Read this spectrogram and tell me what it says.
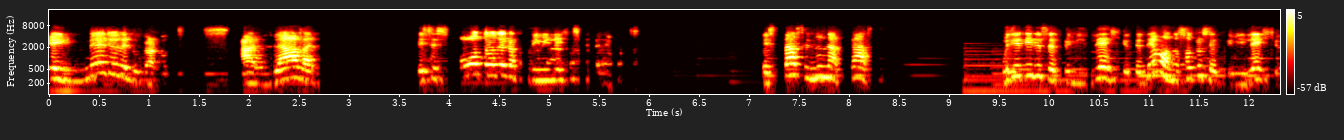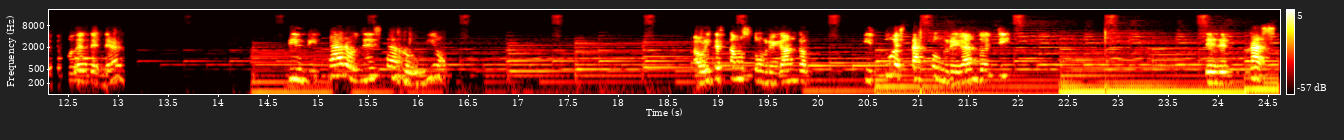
en medio del lugar donde alaban. Ese es otro de los privilegios que tenemos. Estás en una casa. Hoy tienes el privilegio, tenemos nosotros el privilegio de poder tener. Te invitaron a esta reunión. Ahorita estamos congregando y tú estás congregando allí desde tu casa.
